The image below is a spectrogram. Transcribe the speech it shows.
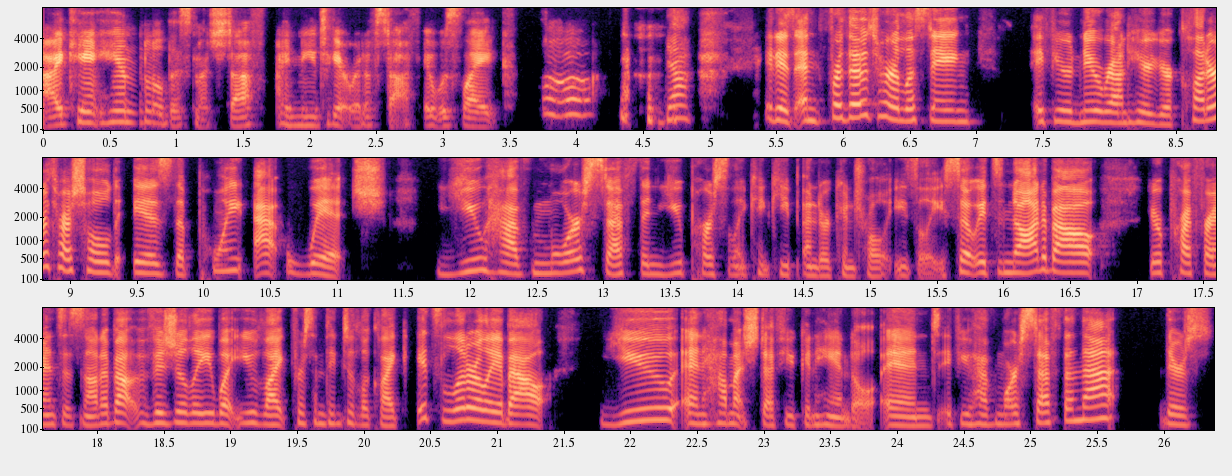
I can't handle this much stuff. I need to get rid of stuff. It was like, ah. It is. And for those who are listening, if you're new around here, your clutter threshold is the point at which you have more stuff than you personally can keep under control easily. So it's not about your preference. It's not about visually what you like for something to look like. It's literally about you and how much stuff you can handle. And if you have more stuff than that, there's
